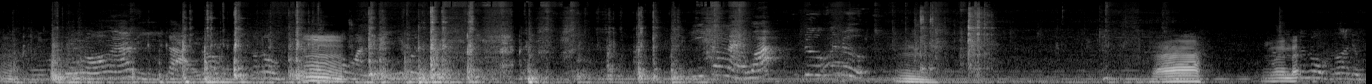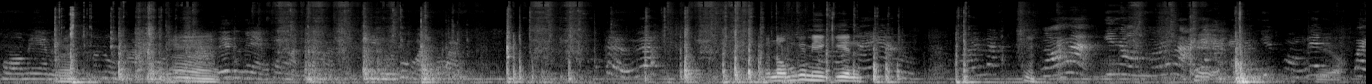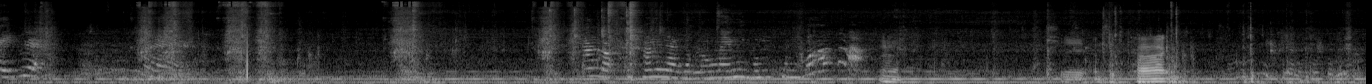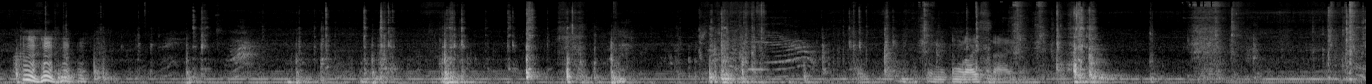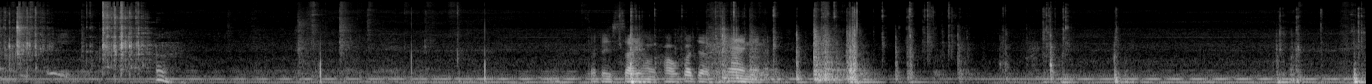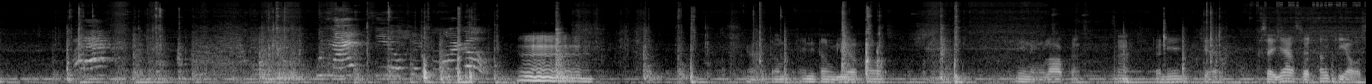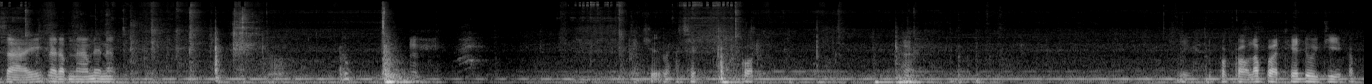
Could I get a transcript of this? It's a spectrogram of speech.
อืมเลี้ยงน้องนะดีหลายรอบขนมอืมขนมมันเป็นที่เพิ่นดีตรงไหนวะดูก็ดูอืมอ่าไม่ไม่ขนมเนอะเดี๋ยวพ่อแม่มันอืมขนมมาพ่ออืแม่มเล่นแม่ของมันของมันกินของมันของมัน เห็นไหม ข นมก็มีกิน น้องอะกินนมน้องหลายอย่างกินของเล่นไปด้วยแหมตั้งกับทำงานกับน้องแม่มีบุญคุณมากอะอืมโอเค อันสุดท้าย ตัวนี้ต้องร้อยสายนะ ถ้าได้ไซส์ของเขาก็จะง่ายหน่อยนะคุณนายซีโอเป็นมอฮือ่าต้องอันนี้ต้องเลี้ยวเขานี่หนึ่งรอบกันอตอนนี้จะใส่ยากสดต้องเกี่ยวสายระดับน้ำด้วยนะโอเคแล้วก็เช็ดกดอืมนี่ ประกอบแล้วเปิดเทสดูอีกทีครับ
